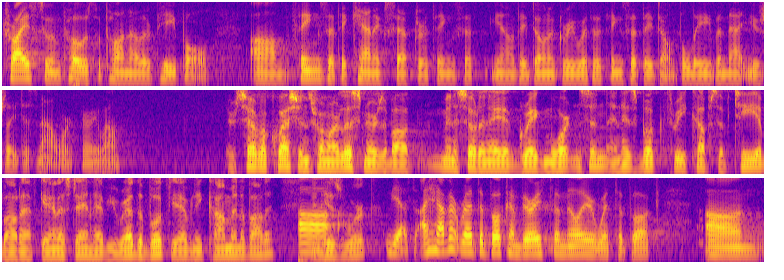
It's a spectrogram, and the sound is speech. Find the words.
tries to impose upon other people um, things that they can't accept or things that you know they don't agree with or things that they don't believe, and that usually does not work very well. There are several questions from our listeners about Minnesota native Greg Mortenson and his book, Three Cups of Tea About Afghanistan. Have you read the book? Do you have any comment about it uh, and his work? Yes, I haven't read the book. I'm very familiar with the book, um,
